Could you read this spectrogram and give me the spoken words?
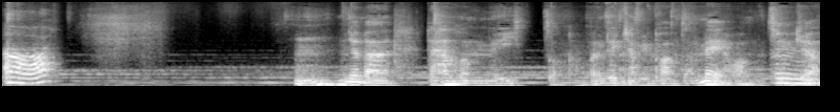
Ja, Mm, det, där, det här var myter. Och det kan vi prata mer om, tycker jag.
